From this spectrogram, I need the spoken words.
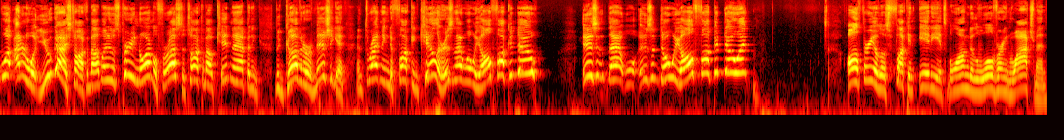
what I don't know what you guys talk about, but it was pretty normal for us to talk about kidnapping the governor of Michigan and threatening to fucking kill her. Isn't that what we all fucking do? Isn't that, isn't, don't we all fucking do it? All three of those fucking idiots belong to the Wolverine Watchmen,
